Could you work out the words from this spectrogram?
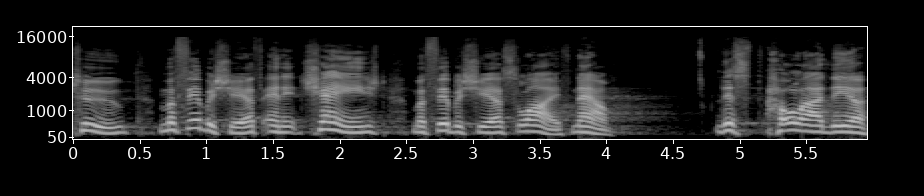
to Mephibosheth, and it changed Mephibosheth's life. Now, this whole idea,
